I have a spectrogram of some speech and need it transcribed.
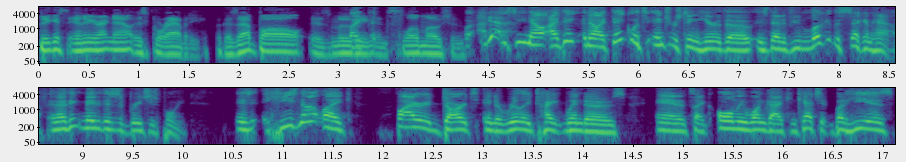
biggest enemy right now is gravity because that ball is moving like, in slow motion. Yeah. See now, I think now I think what's interesting here though is that if you look at the second half, and I think maybe this is Breech's point, is he's not like firing darts into really tight windows and it's like only one guy can catch it. But he is,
